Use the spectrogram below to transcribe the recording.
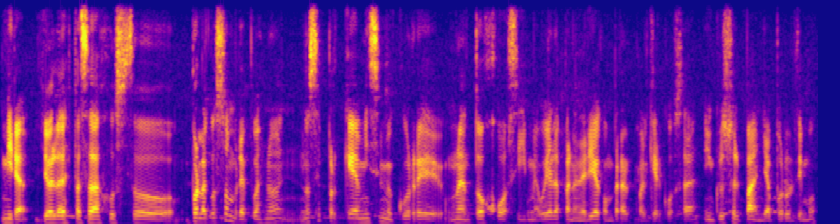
Mira, yo la vez pasada justo por la costumbre, pues, ¿no? No sé por qué a mí se me ocurre un antojo así, me voy a la panadería a comprar cualquier cosa, incluso el pan ya por último.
